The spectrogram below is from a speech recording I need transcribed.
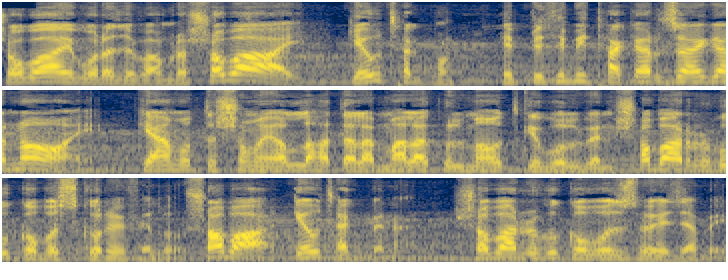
সবাই মরে যাব আমরা সবাই কেউ থাকব এই পৃথিবী থাকার জায়গা নয়। কেয়ামতের সময় আল্লাহ তালা মালাকুল মাউতকে বলবেন, সবার রুহু কবজ করে ফেলো। সবার, কেউ থাকবে না। সবার রুহু কবজ হয়ে যাবে।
